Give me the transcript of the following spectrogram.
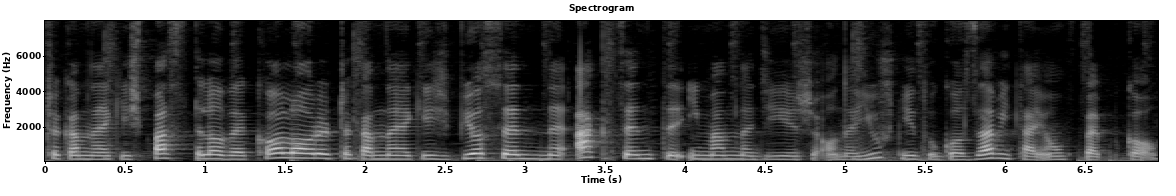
Czekam na jakieś pastelowe kolory, czekam na jakieś wiosenne akcenty i mam nadzieję, że one już niedługo zawitają w Pepko.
